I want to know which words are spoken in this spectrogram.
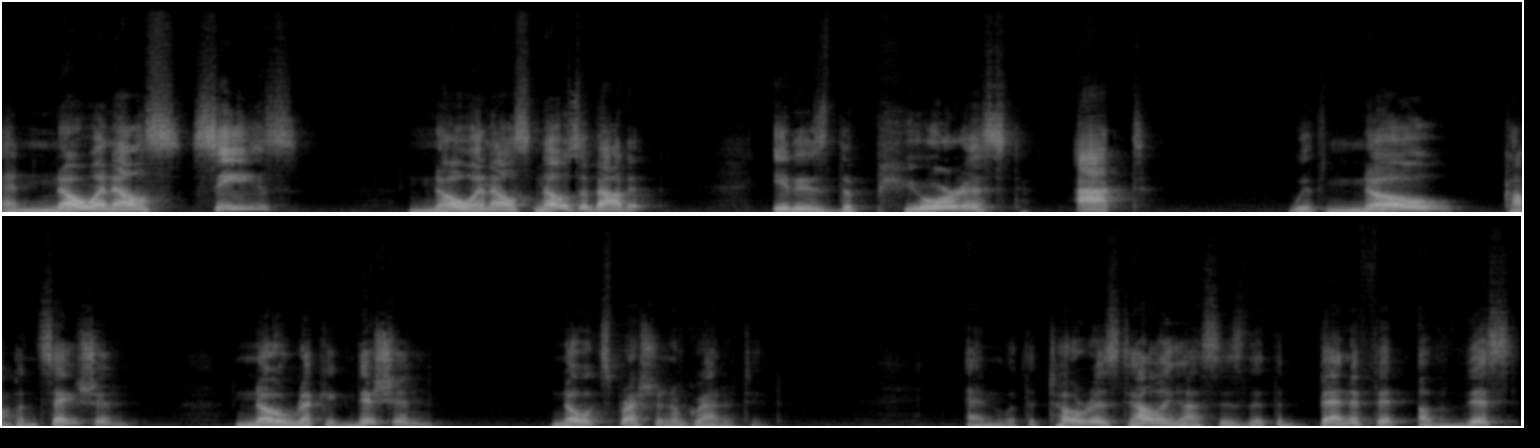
And no one else sees no one else knows about it. It is the purest act with no compensation, no recognition, no expression of gratitude. And what the Torah is telling us is that the benefit of this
